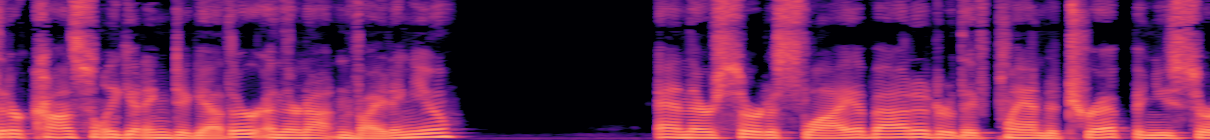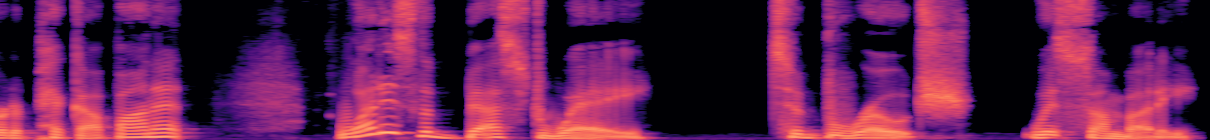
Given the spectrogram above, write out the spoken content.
that are constantly getting together and they're not inviting you and they're sort of sly about it or they've planned a trip and you sort of pick up on it. What is the best way to broach with somebody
